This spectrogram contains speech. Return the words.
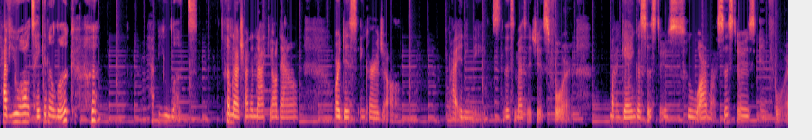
Have you all taken a look? Have you looked? I'm not trying to knock y'all down or disencourage y'all by any means. This message is for gang of sisters who are my sisters, and for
